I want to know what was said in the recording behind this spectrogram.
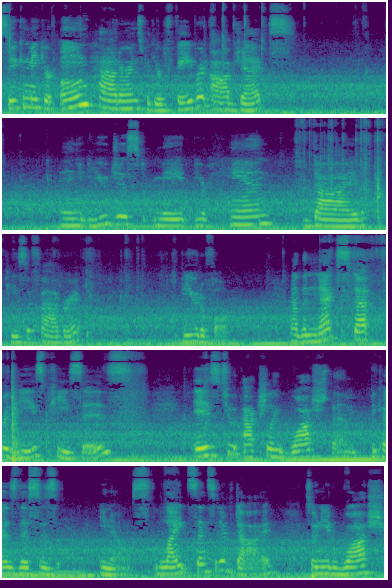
So you can make your own patterns with your favorite objects. And you just made your hand dyed piece of fabric. Beautiful. Now the next step for these pieces is to actually wash them because this is, you know, light sensitive dye. So we need to wash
